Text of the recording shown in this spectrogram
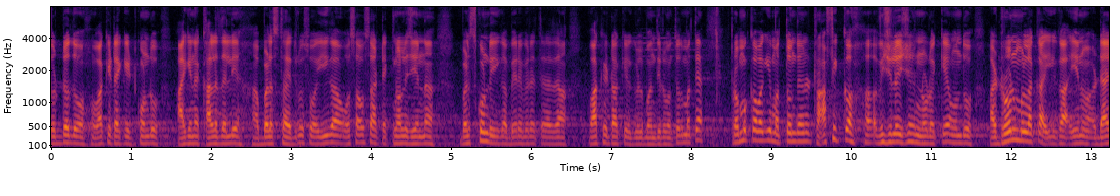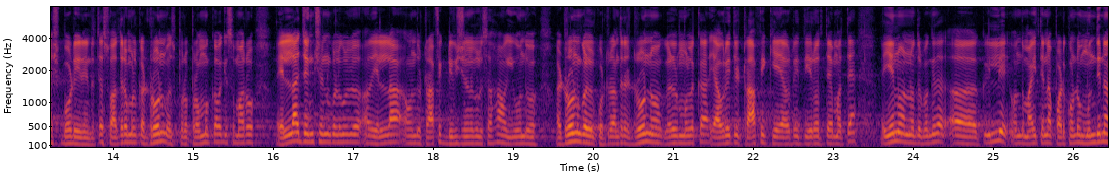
ದೊಡ್ಡದು ವಾಕಿಟಾಕಿ ಇಟ್ಕೊಂಡು ಆಗಿನ ಕಾಲದಲ್ಲಿ ಬಳಸ್ತಾ ಇದ್ರು. ಸೊ ಈಗ ಹೊಸ ಹೊಸ ಟೆಕ್ನಾಲಜಿಯನ್ನು ಬಳಸ್ಕೊಂಡು ಈಗ ಬೇರೆ ಬೇರೆ ಥರದ ವಾಕಿಟಾಕಿಗಳು ಬಂದಿರುವಂಥದ್ದು. ಮತ್ತು ಪ್ರಮುಖವಾಗಿ ಮತ್ತೊಂದೇನು ಟ್ರಾಫಿಕ್ ವಿಜುಲೈಸೇಷನ್ ನೋಡೋಕ್ಕೆ ಒಂದು ಡ್ರೋನ್ ಮೂಲಕ ಈಗ ಏನು ಡ್ಯಾಶ್ ಬೋರ್ಡ್ ಏನಿರುತ್ತೆ ಸೊ ಅದರ ಮೂಲಕ ಡ್ರೋನ್ ಪ್ರಮುಖವಾಗಿ ಸುಮಾರು ಎಲ್ಲ ಜಂಕ್ಷನ್ಗಳು, ಎಲ್ಲ ಒಂದು ಟ್ರಾಫಿಕ್ ಡಿವಿಷನ್ಗಳು ಸಹ ಈ ಒಂದು ಡ್ರೋನ್ಗಳು ಕೊಟ್ಟರು ಅಂದರೆ ಡ್ರೋನ್ಗಳ ಮೂಲಕ ಯಾವ ರೀತಿ ಟ್ರಾಫಿಕ್ ಯಾವ ರೀತಿ ಇರುತ್ತೆ ಮತ್ತು ಏನು ಅನ್ನೋದ್ರ ಬಗ್ಗೆ ಇಲ್ಲಿ ಒಂದು ಮಾಹಿತಿಯನ್ನು ಪಡ್ಕೊಂಡು ಮುಂದಿನ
